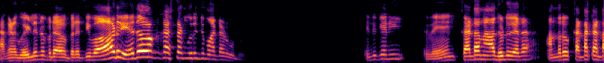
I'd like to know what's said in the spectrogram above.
అక్కడికి వెళ్ళిన ప్ర ప్రతివాడు ఏదో ఒక కష్టం గురించి మాట్లాడుకుంటుంటాడు. ఎందుకని? వెంకటనాథుడు కదా అందరూ కటకట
